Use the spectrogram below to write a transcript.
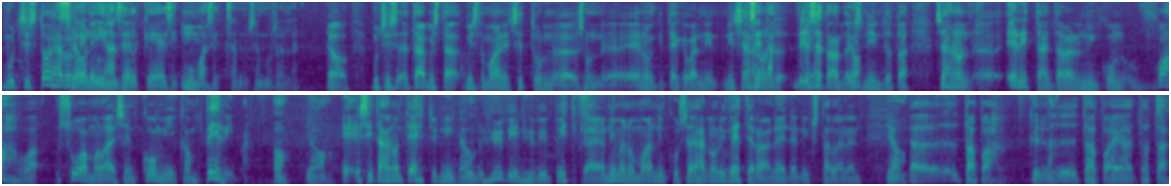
Mut siis toihan se on oli niinku- ihan selkeä esikuva Mm. sitten semmoiselle. Joo, mutta siis tämä, mistä, mistä mainitsit sun, ö, sun ö, enonkin tekevän, niin, niin sehän Setä, on, niin, setä, anteeksi, joo. niin tota, sehän on erittäin tällainen niin kuin vahva suomalaisen komiikan perimä. Oh, joo. E, Sitähän on tehty niin kuin Joo. hyvin, hyvin pitkään ja nimenomaan niin kuin sehän oli veteraaneiden yksi tällainen Joo. ö, tapa. Kyllä. Tapa ja tota,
